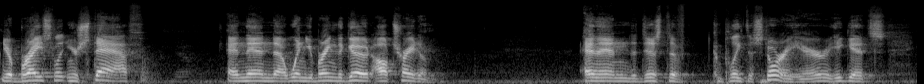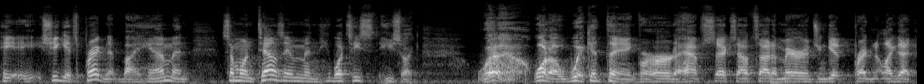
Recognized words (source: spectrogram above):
your bracelet, and your staff, and then uh, when you bring the goat, I'll trade them. And then just to complete the story here, he gets he, he- she gets pregnant by him, and someone tells him, and what's he? He's like, "Well, what a wicked thing for her to have sex outside of marriage and get pregnant like that.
